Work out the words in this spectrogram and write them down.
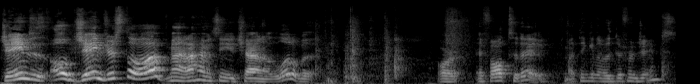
James is. Oh, James, you're still up? Man, I haven't seen you chat in a little bit. Or if all today. Am I thinking of a different James?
